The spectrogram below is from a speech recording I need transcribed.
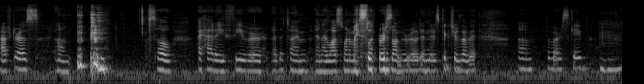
after us. Um, so I had a fever at the time, and I lost one of my slippers on the road, and there's pictures of it, um, of our escape. Mm-hmm.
